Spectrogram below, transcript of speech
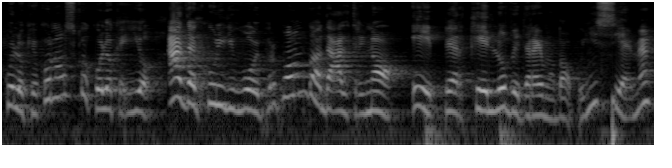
quello che conosco, quello che io ad alcuni di voi propongo, ad altri no e perché lo vedremo dopo insieme.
